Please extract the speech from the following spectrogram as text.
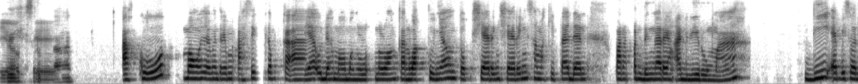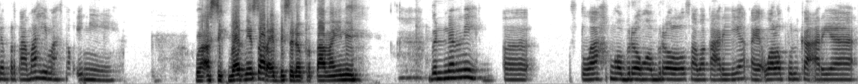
Iya, Wih, oke. seru banget. Aku mau ngucapin terima kasih ke Kak Arya udah mau meluangkan waktunya untuk sharing-sharing sama kita dan para pendengar yang ada di rumah di episode pertama Himastok ini. Wah asik banget nih Sar episode pertama ini. Bener nih, uh, setelah ngobrol-ngobrol sama Kak Arya, kayak walaupun Kak Arya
